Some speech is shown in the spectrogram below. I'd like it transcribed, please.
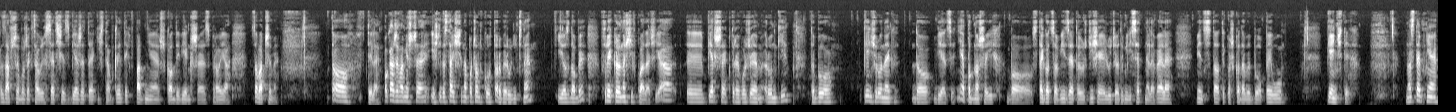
Zawsze może jak cały set się zbierze, to jakiś tam krytyk wpadnie, szkody większe, zbroja. Zobaczymy. To tyle. Pokażę Wam jeszcze, jeśli dostaliście na początku torby runiczne, i ozdoby, w której kolejności wkładać. Ja y, pierwsze, które włożyłem runki, to było 5 runek do wiedzy. Nie podnoszę ich, bo z tego co widzę, to już dzisiaj ludzie będą mieli setne levele, więc to tylko szkoda by było pyłu. 5 tych. Następnie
